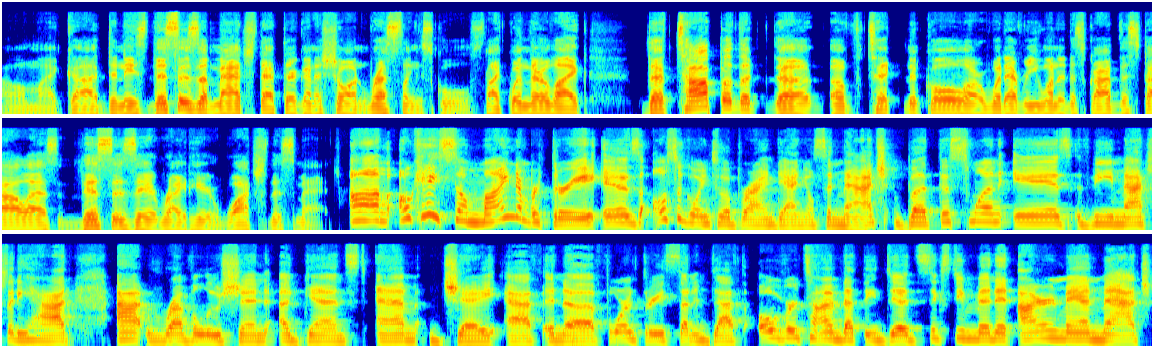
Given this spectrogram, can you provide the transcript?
Oh my God, Denise, this is a match that they're going to show on wrestling schools. Like when they're like, the top of the, the of technical or whatever you want to describe the style as this is it right here watch this match. Um okay so my number three is also going to a bryan danielson match but this one is the match that he had at revolution against mjf in a four and three sudden death overtime that they did 60 minute iron man match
